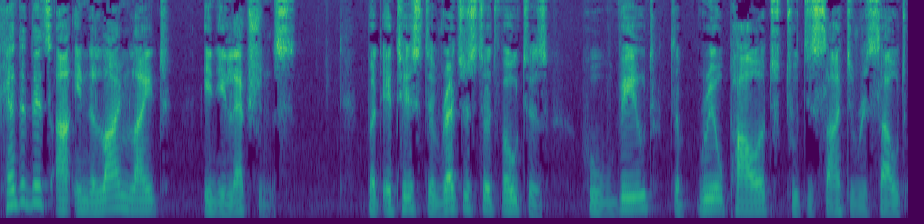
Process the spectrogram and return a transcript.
Candidates are in the limelight in elections, but it is the registered voters who wield the real power to decide the result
